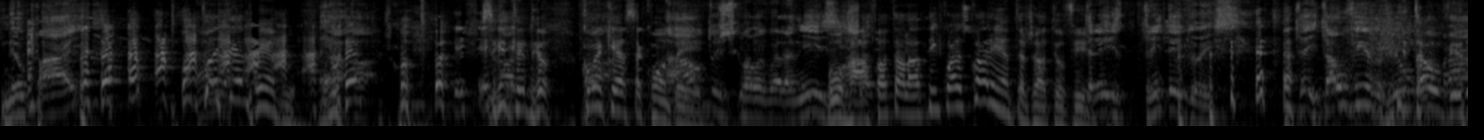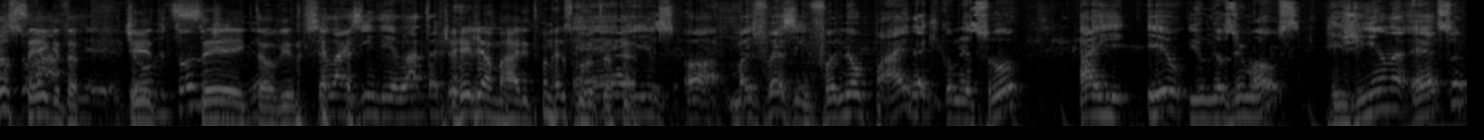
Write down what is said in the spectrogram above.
Meu pai. Não tô entendendo. É, Não é? Não tô- Você entendeu? Como é que é essa conta a aí? autoescola Guarani. O Rafa tá lá, tem quase 40 já, teu filho. três- 32. e tá ouvindo, viu? Tá Um ouvindo, eu sei que tá-. Ele todo sei dia, que tá ouvindo. O celularzinho dele lá tá te ouvindo. Ele e a Mari estão na escuta. É isso, ó, mas foi assim, foi meu pai, né, que começou, aí eu e os meus irmãos, Regina, Edson,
